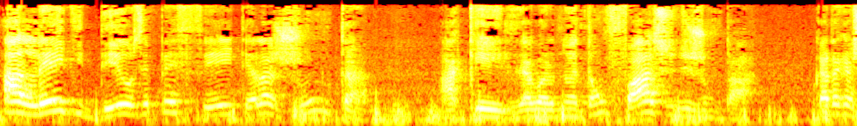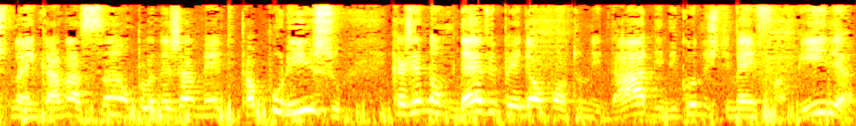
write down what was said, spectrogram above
A lei de Deus é perfeita, ela junta aqueles. Agora, não é tão fácil de juntar. Cada questão da encarnação, planejamento e tal. Por isso que a gente não deve perder a oportunidade de, quando estiver em família,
